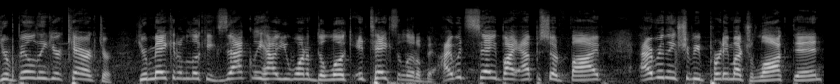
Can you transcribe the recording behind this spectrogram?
You're building your character. You're making them look exactly how you want them to look. It takes a little bit. I would say by episode five, everything should be pretty much locked in.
